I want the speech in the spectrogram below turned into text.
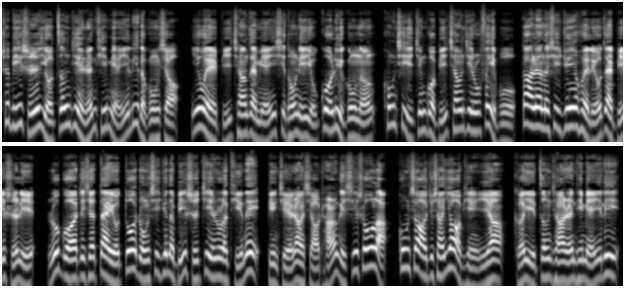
吃鼻屎有增进人体免疫力的功效。因为鼻腔在免疫系统里有过滤功能，空气经过鼻腔进入肺部，大量的细菌会留在鼻屎里。如果这些带有多种细菌的鼻屎进入了体内，并且让小肠给吸收了，功效就像药品一样，可以增强人体免疫力。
